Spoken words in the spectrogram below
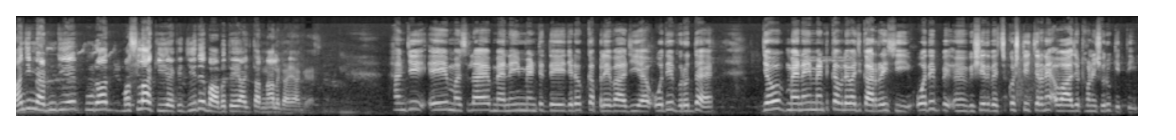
ਹਾਂਜੀ ਮੈਡਮ ਜੀ, ਇਹ ਪੂਰਾ ਮਸਲਾ ਕੀ ਹੈ ਕਿ ਜਿਹਦੇ ਬਾਬਤ ਇਹ ਅੱਜ ਧਰਨਾ ਲਗਾਇਆ ਗਿਆ ਹਾਂਜੀ, ਇਹ ਮਸਲਾ ਹੈ ਮੈਨੇਜਮੈਂਟ ਦੇ ਜਿਹੜੇ ਘਪਲੇਬਾਜ਼ੀ ਹੈ, ਉਹਦੇ ਵਿਰੁੱਧ ਹੈ। ਜੋ ਮੈਨੇਜਮੈਂਟ ਘਪਲੇਬਾਜ਼ੀ ਕਰ ਰਹੀ ਸੀ, ਉਹਦੇ ਪ- ਵਿਸ਼ੇ ਦੇ ਵਿੱਚ ਕੁਝ ਟੀਚਰਾਂ ਨੇ ਆਵਾਜ਼ ਉਠਾਉਣੀ ਸ਼ੁਰੂ ਕੀਤੀ।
